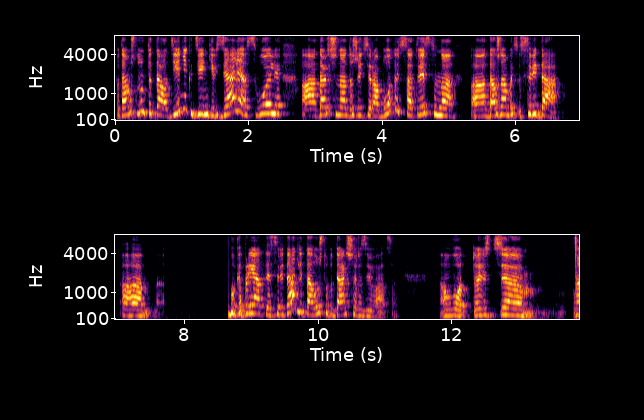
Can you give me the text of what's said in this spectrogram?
Потому что ну, ты дал денег, деньги взяли, освоили, а дальше надо жить и работать, соответственно, э, должна быть среда а, благоприятная среда для того, чтобы дальше развиваться. Вот, то есть, э, э,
